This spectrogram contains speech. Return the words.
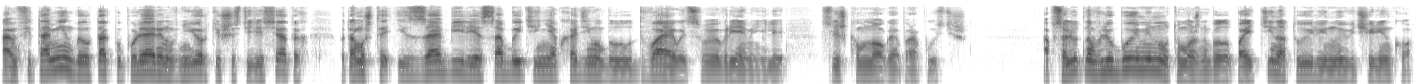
амфетамин был так популярен в Нью-Йорке 60-х, потому что из-за обилия событий необходимо было удваивать свое время, или слишком многое пропустишь. Абсолютно в любую минуту можно было пойти на ту или иную вечеринку.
